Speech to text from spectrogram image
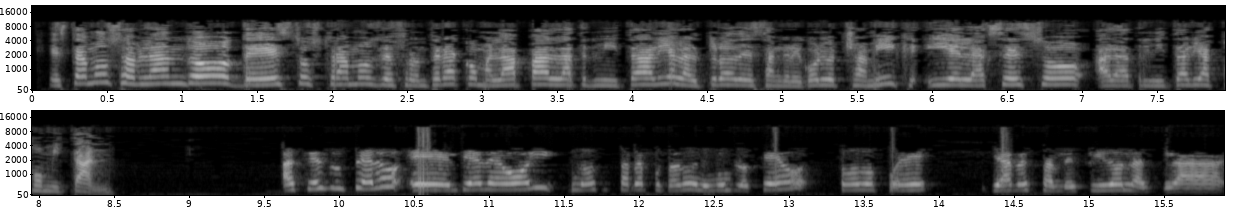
Estamos hablando de estos tramos de frontera Comalapa, la Trinitaria, a la altura de San Gregorio Chamic y el acceso a la Trinitaria Comitán. Así es, Lucero. el día de hoy no se está reportando ningún bloqueo. Todo fue ya restablecido la,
